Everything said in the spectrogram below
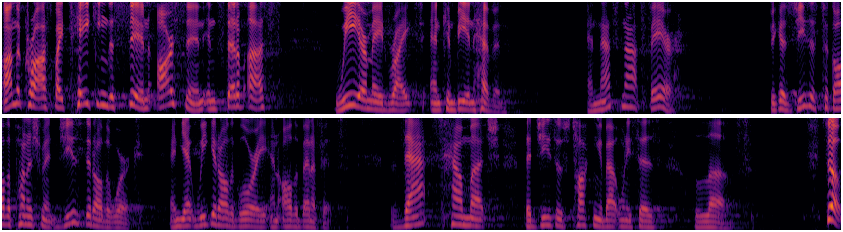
on the cross by taking the sin, our sin, instead of us, we are made right and can be in heaven. And that's not fair because Jesus took all the punishment, Jesus did all the work, and yet we get all the glory and all the benefits. That's how much that Jesus was talking about when he says love. So,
